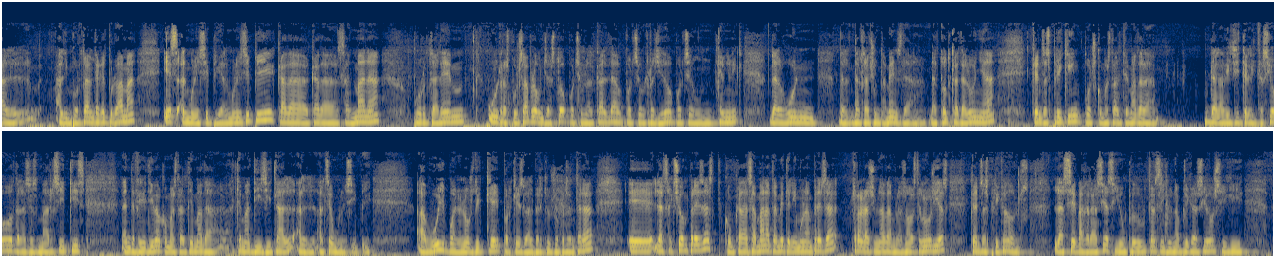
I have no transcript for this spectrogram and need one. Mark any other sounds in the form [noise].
l'important d'aquest programa, és el municipi. El municipi, cada, cada setmana, portarem un responsable, un gestor, pot ser un alcalde, pot ser un regidor, pot ser un tècnic d'algun de, dels ajuntaments de, de tot Catalunya que ens expliquin doncs, com està el tema de la, de la digitalització, de les smart cities, en definitiva com està el tema, de, el tema digital al, al seu municipi. Avui, bueno, no us dic què, perquè és l'Albert qui us ho presentarà, eh, la secció empreses, com cada setmana també tenim una empresa relacionada amb les noves tecnologies que ens explica doncs, la seva gràcia, sigui un producte, sigui una aplicació, sigui,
